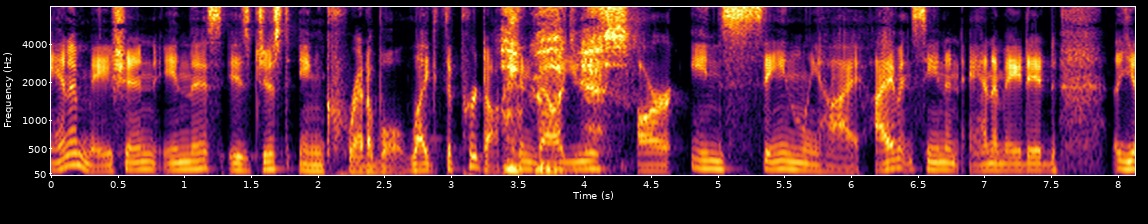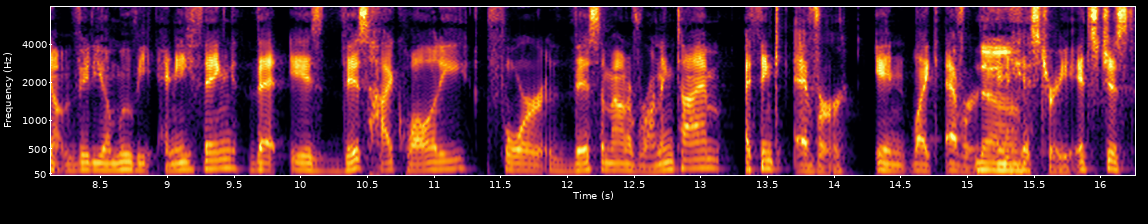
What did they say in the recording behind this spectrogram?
animation in this is just incredible. Like the production oh, God, values yes. are insanely high. I haven't seen an animated, you know, video movie anything that is this high quality for this amount of running time. I think ever in like ever no. in history. It's just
